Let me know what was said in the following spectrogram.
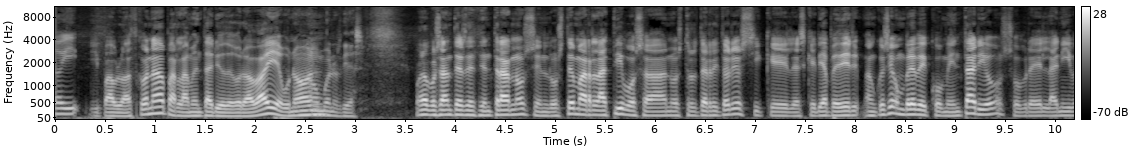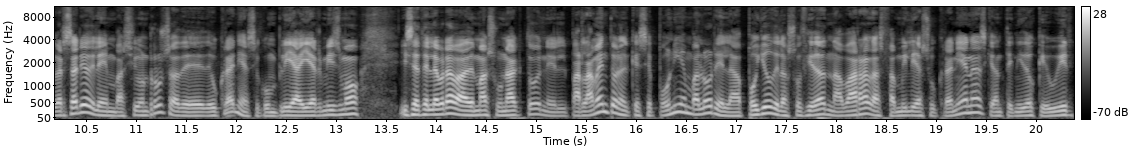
hoy. Y Pablo Azcona, parlamentario de Gorabay. Egunon. buenos días. Bueno, pues antes de centrarnos en los temas relativos a nuestro territorio, sí que les quería pedir, aunque sea un breve comentario, sobre el aniversario de la invasión rusa de, Ucrania. Se cumplía ayer mismo y se celebraba además un acto en el Parlamento en el que se ponía en valor el apoyo de la sociedad navarra a las familias ucranianas que han tenido que huir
